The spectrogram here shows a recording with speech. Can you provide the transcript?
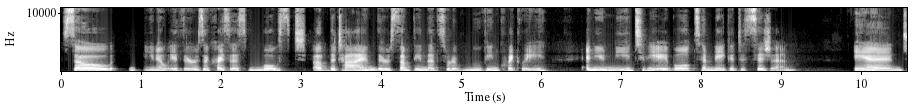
So, you know, if there is a crisis, most of the time there's something that's sort of moving quickly and you need to be able to make a decision. And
